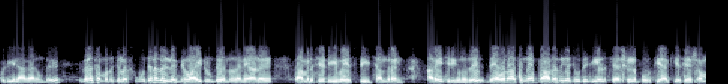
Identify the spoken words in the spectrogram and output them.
പിടിയിലാകാനുണ്ട്. ഇവരെ സംബന്ധിച്ചുള്ള സൂചനകൾ ലഭ്യമായിട്ടുണ്ട് എന്ന് തന്നെയാണ് താമരശ്ശേരി ഡിവൈഎസ്പി ചന്ദ്രൻ അറിയിച്ചിരിക്കുന്നത്. ദേവദാസിനെ പ്രാഥമിക ചോദ്യം ചെയ്യൽ സ്റ്റേഷനിൽ പൂർത്തിയാക്കിയ ശേഷം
